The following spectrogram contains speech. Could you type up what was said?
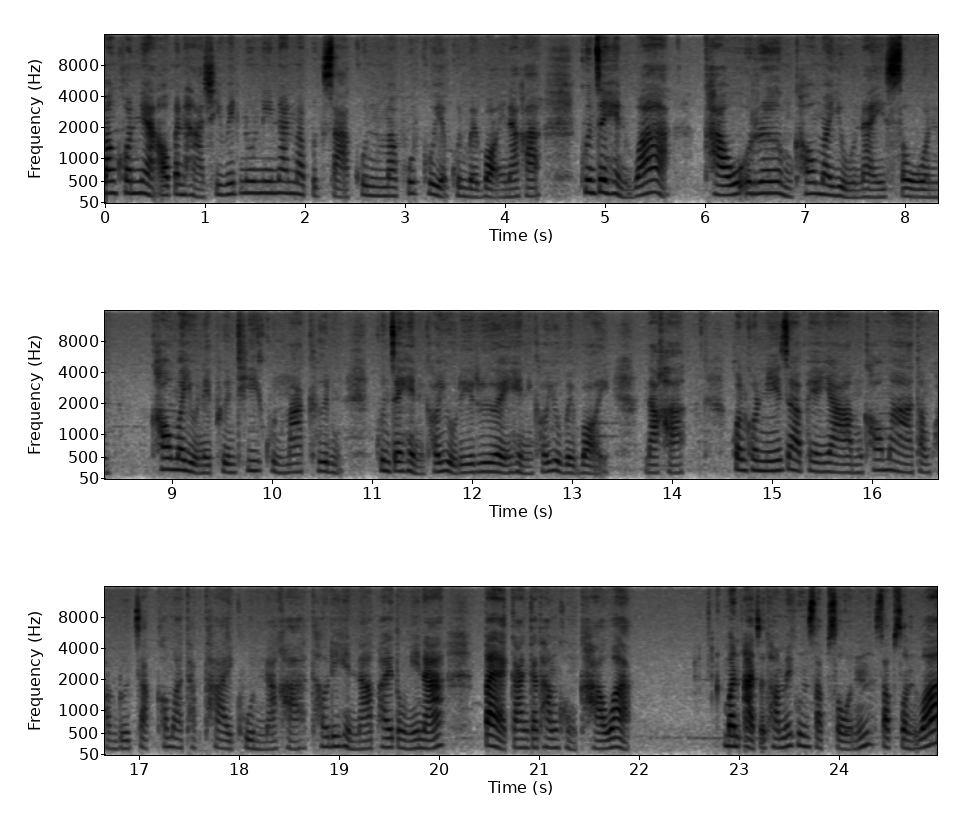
บางคนเนี่ยเอาปัญหาชีวิตนู่นนี่นั่นมาปรึกษาคุณมาพูดคุยกับคุณบ่อยๆนะคะ คุณจะเห็นว่าเขาเริ่มเข้ามาอยู่ในโซน เข้ามาอยู่ในพื้นที่คุณมากขึ้น คุณจะเห็นเขาอยู่เรื่อยๆ เห็นเขาอยู่บ่อยๆนะคะ คนคนนี้จะพยายามเข้ามาทำความรู้จักเข้ามาทักทายคุณนะคะ เท่าที่เห็นหน้าไพ่ตรงนี้นะ แต่การกระทำของเขาอะ่ะมันอาจจะทำให้คุณสับสน สับสนว่า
